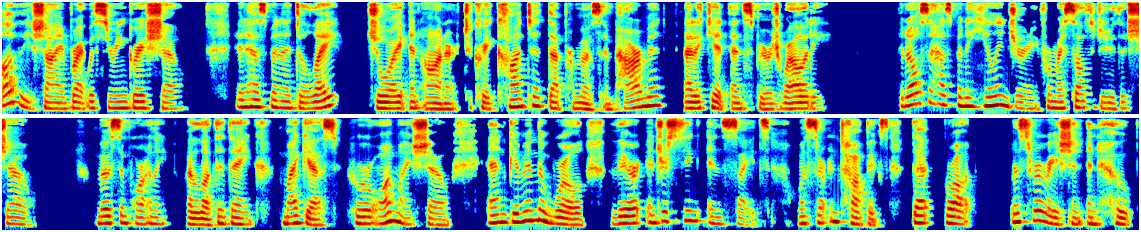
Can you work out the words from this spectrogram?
of the Shine Bright with Serene Grace show. It has been a delight, joy, and honor to create content that promotes empowerment, etiquette, and spirituality. It also has been a healing journey for myself to do this show. Most importantly, I love to thank my guests who are on my show and giving the world their interesting insights on certain topics that brought inspiration and hope,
